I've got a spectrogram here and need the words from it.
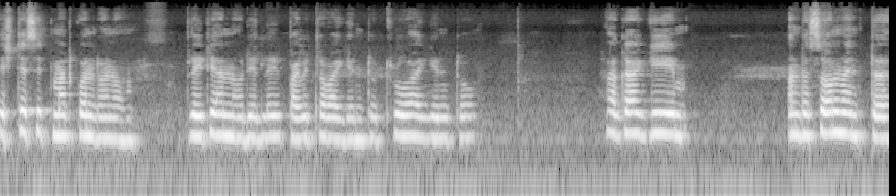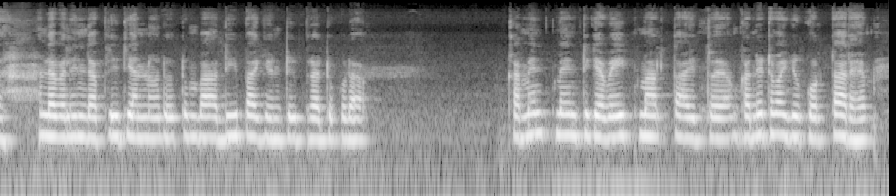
ಎಷ್ಟೇ ಸಿಟ್ಟು ಮಾಡಿಕೊಂಡ್ರು ಪ್ರೀತಿ ಅನ್ನೋದಿರಲಿ ಪವಿತ್ರವಾಗಿ ಉಂಟು ಟ್ರೂ ಆಗಿ ಉಂಟು ಹಾಗಾಗಿ ಅಂದರೆ ಸೋಲ್ಮೆಂಟ್ ಲೆವೆಲಿಂದ ಪ್ರೀತಿ ಅನ್ನೋದು ತುಂಬ ಡೀಪಾಗಿ ಉಂಟು ಇಬ್ಬರದ್ದು ಕೂಡ. ಕಮೆಂಟ್ಮೆಂಟಿಗೆ ವೆಯ್ಟ್ ಮಾಡ್ತಾ ಇದ್ದರೆ ಖಂಡಿತವಾಗಿಯೂ ಕೊಡ್ತಾರೆ.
